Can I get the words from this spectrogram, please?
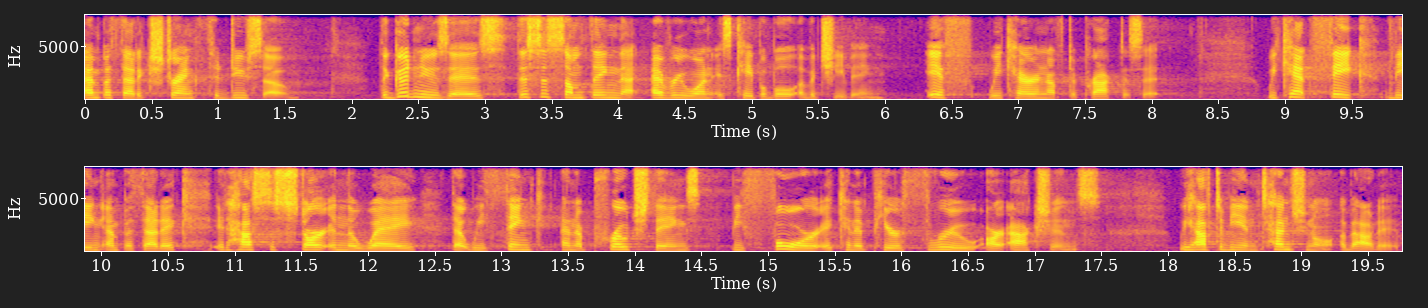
empathetic strength to do so. The good news is, this is something that everyone is capable of achieving, if we care enough to practice it. We can't fake being empathetic. It has to start in the way that we think and approach things before it can appear through our actions. We have to be intentional about it.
